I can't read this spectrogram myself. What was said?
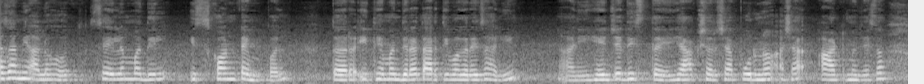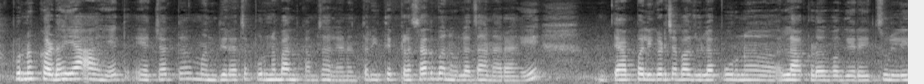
आज आम्ही आलो आहोत सेलममधील इस्कॉन टेम्पल. तर इथे मंदिरात आरती वगैरे झाली. आणि हे जे दिसतंय ह्या अक्षरशः पूर्ण अशा आठ म्हणजे असं पूर्ण कढया आहेत. याच्यात मंदिराचं पूर्ण बांधकाम झाल्यानंतर इथे प्रसाद बनवला जाणार आहे. त्या पलीकडच्या बाजूला पूर्ण लाकडं वगैरे चुली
